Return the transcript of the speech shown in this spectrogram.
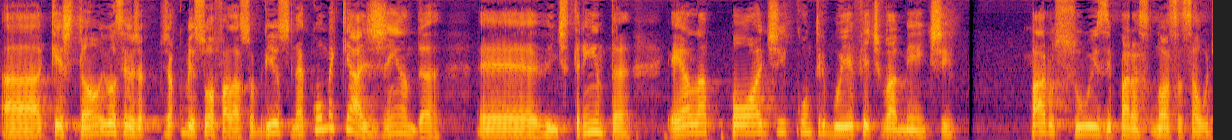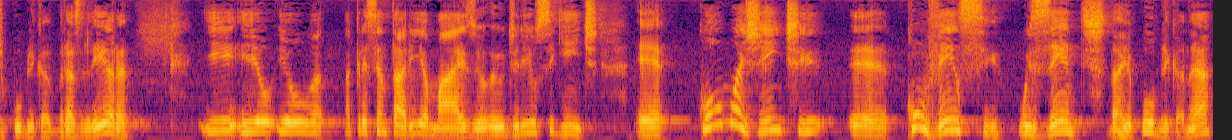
a questão, e você já, já, começou a falar sobre isso, né? Como é que a agenda é, 2030 ela pode contribuir efetivamente para o SUS e para a nossa saúde pública brasileira? E, e eu, eu, acrescentaria mais, eu, eu diria o seguinte: é, como a gente é, convence os entes da República, né,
